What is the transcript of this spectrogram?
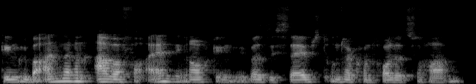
gegenüber anderen, aber vor allen Dingen auch gegenüber sich selbst unter Kontrolle zu haben.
